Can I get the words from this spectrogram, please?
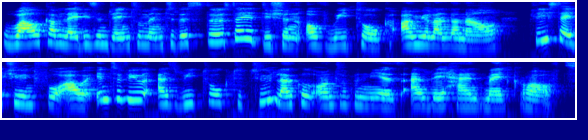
Welcome, ladies and gentlemen, to this Thursday edition of We Talk. I'm Yolanda Nell. Please stay tuned for our interview as we talk to two local entrepreneurs and their handmade crafts.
